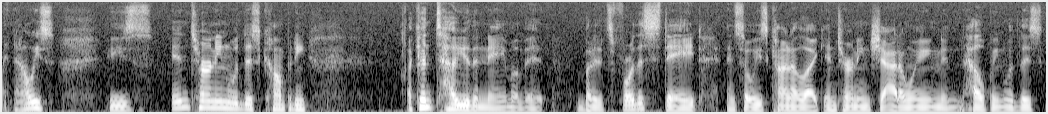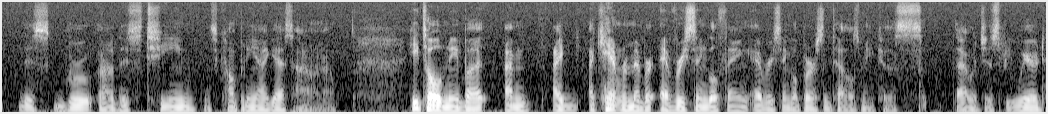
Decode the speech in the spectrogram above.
and now he's he's interning with this company. I couldn't tell you the name of it, but it's for the state, and so he's kind of like interning, shadowing, and helping with this this group or this team, this company. I guess I don't know. He told me, but I'm I I can't remember every single thing every single person tells me because that would just be weird.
